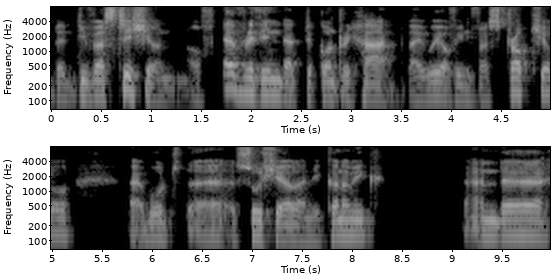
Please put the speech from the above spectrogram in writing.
the devastation of everything that the country had by way of infrastructure, uh, both social and economic. And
